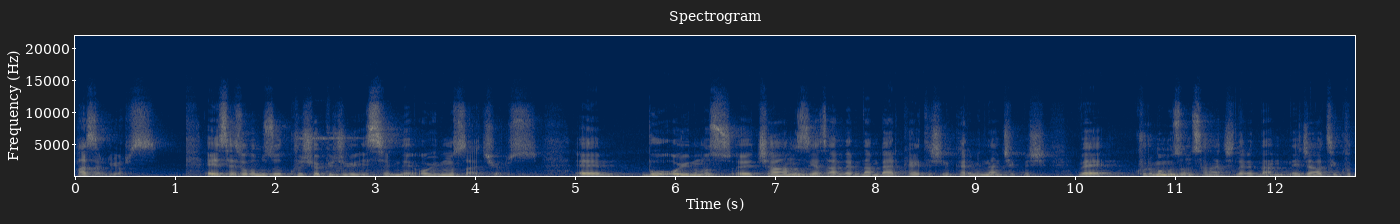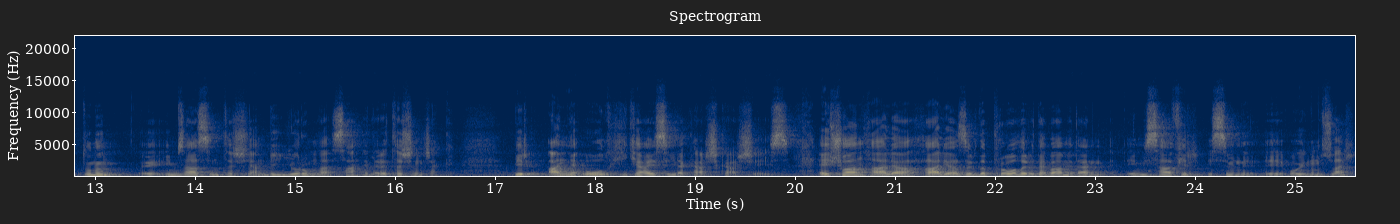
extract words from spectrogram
hazırlıyoruz. E, sezonumuzu Kuş Öpücüğü isimli oyunumuzla açıyoruz. E, bu oyunumuz e, çağımız yazarlarından Berkay Ateş'in kaleminden çıkmış ve kurumumuzun sanatçılarından Necati Kutlu'nun e, imzasını taşıyan bir yorumla sahnelere taşınacak. Bir anne oğul hikayesiyle karşı karşıyayız. E, şu an hala hali hazırda provaları devam eden e, Misafir isimli e, oyunumuz var.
